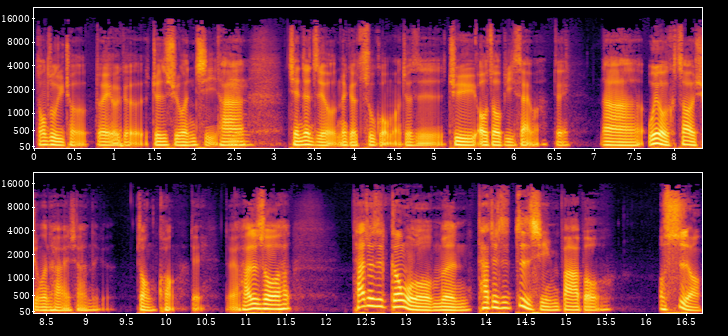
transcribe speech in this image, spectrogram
中足羽球队有一个就是徐文琪，他嗯前阵子有那个出国嘛，就是去欧洲比赛嘛。对。那我有稍微询问他一下那个状况。对。对啊，他是说他他就是跟我们，他就是自行 bubble，哦是哦，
